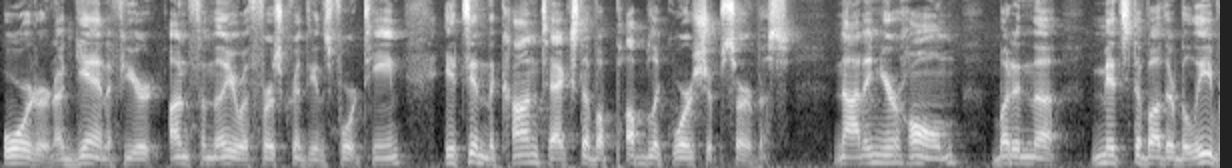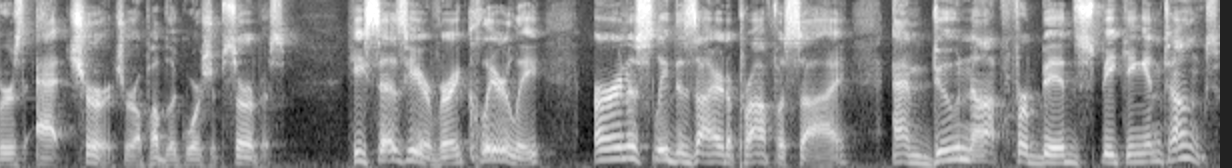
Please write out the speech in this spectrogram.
order. And again, if you're unfamiliar with 1 Corinthians 14, it's in the context of a public worship service, not in your home, but in the midst of other believers at church or a public worship service. He says here very clearly, earnestly desire to prophesy and do not forbid speaking in tongues.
